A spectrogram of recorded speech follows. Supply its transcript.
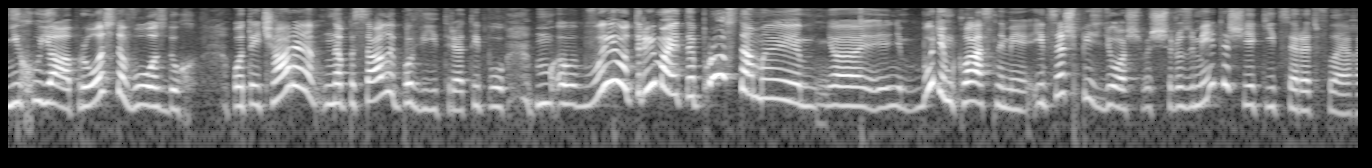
ніхуя, просто воздух. От HR написали повітря. Типу, е, ви отримаєте просто ми е, будемо класними. І це ж піздьош. Ви ж розумієте, ж, який це red flag?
